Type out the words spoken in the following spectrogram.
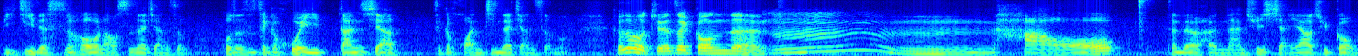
笔记的时候老师在讲什么，或者是这个会议当下这个环境在讲什么。可是我觉得这功能，嗯，好。真的很难去想要去购买。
